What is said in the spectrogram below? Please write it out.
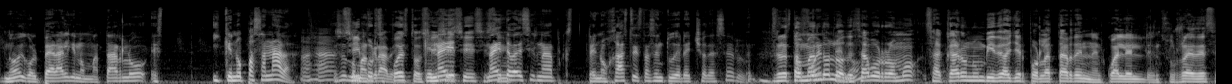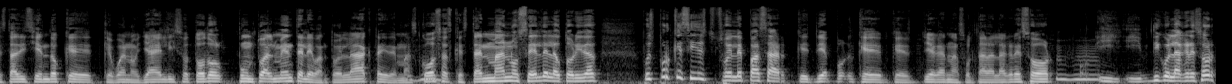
¿no? Y golpear a alguien o matarlo. es- y que no pasa nada. Ajá. Eso es Sí, lo más por grave. supuesto, Que sí, nadie, sí, sí, sí, nadie sí. te va a decir nada porque te enojaste y estás en tu derecho de hacerlo. Retomando fuerte, lo de ¿no? Sabo Romo, sacaron un video ayer por la tarde en el cual él en sus redes está diciendo que, que bueno, ya él hizo todo puntualmente, levantó el acta y demás cosas, que está en manos él de la autoridad. Pues porque sí suele pasar que, que llegan a soltar al agresor. y, y digo, el agresor,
